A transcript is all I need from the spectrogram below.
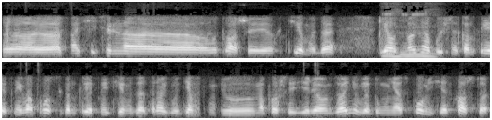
э, относительно э, вот вашей темы, да, Я вот звоню обычно конкретные вопросы, конкретные темы затрагивают. Я помню, на прошлой неделе он звонил, я думаю, не вспомнить. Я сказал, что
